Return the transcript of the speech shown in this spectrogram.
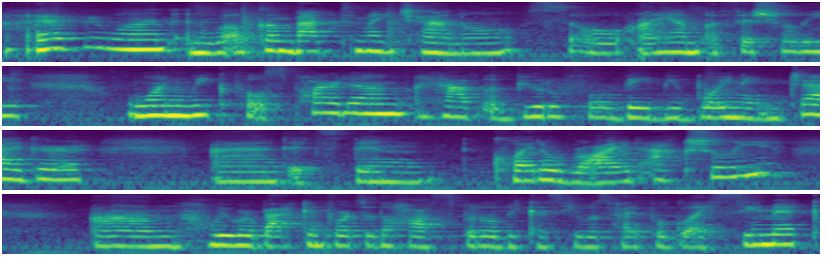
Hi everyone and welcome back to my channel. So I am officially one week postpartum. I have a beautiful baby boy named Jagger and it's been quite a ride actually. Um, we were back and forth to the hospital because he was hypoglycemic,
